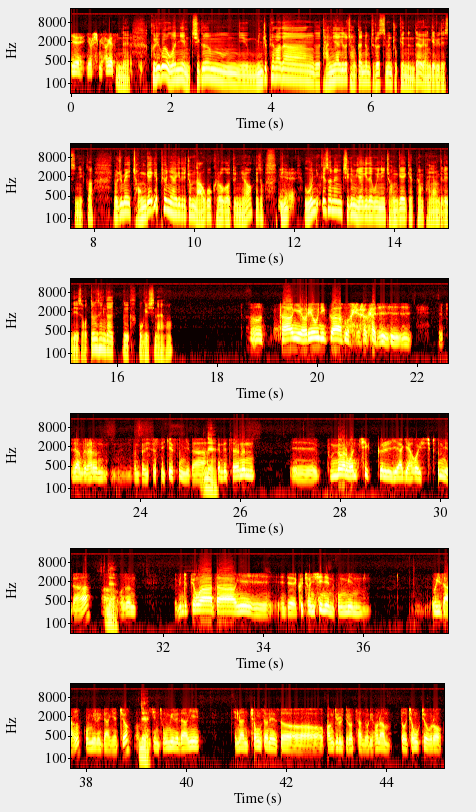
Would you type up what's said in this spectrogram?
예, 열심히 하겠습니다. 네. 그리고 의원님 지금 이 민주평화당 그 당 이야기도 잠깐 좀 들었으면 좋겠는데요. 연결이 됐으니까 요즘에 이 정계 개편 이야기들이 좀 나오고 그러거든요. 그래서 민- 예. 의원님께서는 지금 이야기되고 있는 정계 개편 방향들에 대해서 어떤 생각을 갖고 계시나요? 어, 당이 어려우니까 뭐 여러 가지 주장들 하는 분도 있을 수 있겠습니다. 네. 근데 저는 이 분명한 원칙을 이야기하고 싶습니다. 어, 네. 우선 민주평화당이 이제 그 전신인 국민 의당, 국민의당이었죠. 어, 네. 전신 국민의당이 지난 총선에서 어, 광주를 비롯한 우리 호남 또 전국적으로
